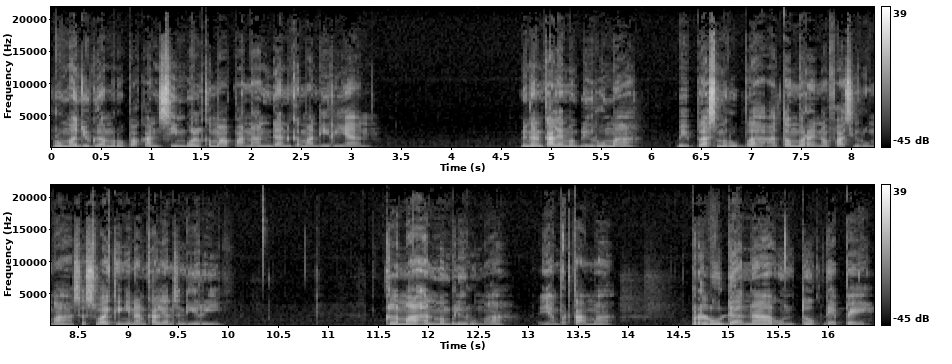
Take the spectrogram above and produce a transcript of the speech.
Rumah juga merupakan simbol kemapanan dan kemandirian. Dengan kalian membeli rumah, bebas merubah atau merenovasi rumah sesuai keinginan kalian sendiri. Kelemahan membeli rumah yang pertama, perlu dana untuk DP.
